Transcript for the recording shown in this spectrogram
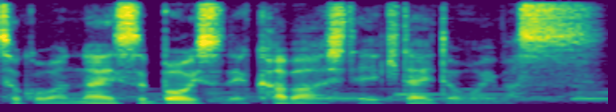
そこはナイスボイスでカバーしていきたいと思います。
